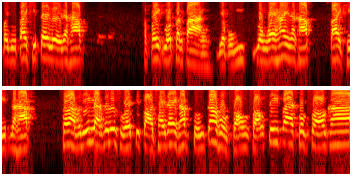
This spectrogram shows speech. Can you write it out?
ไปอยู่ใต้คลิปได้เลยนะครับ สเปครถต่างๆ เดี๋ยวผมลงไว้ให้นะครับ ใต้คลิปนะครับสำหรับวันนี้อยากได้รถสวยติดต่อชัยได้ครับ 0962241862 ครั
